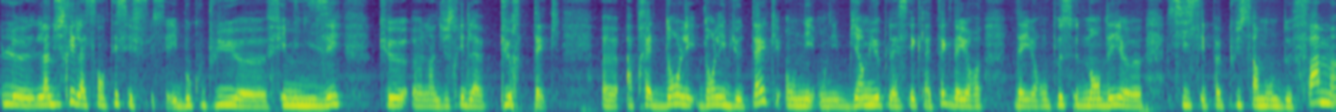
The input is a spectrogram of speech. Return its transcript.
L'industrie de la santé, c'est beaucoup plus euh, féminisé que euh, l'industrie de la pure tech. Euh, après, dans les, biotech, on est, bien mieux placé que la tech. D'ailleurs, on peut se demander si c'est pas plus un monde de femmes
